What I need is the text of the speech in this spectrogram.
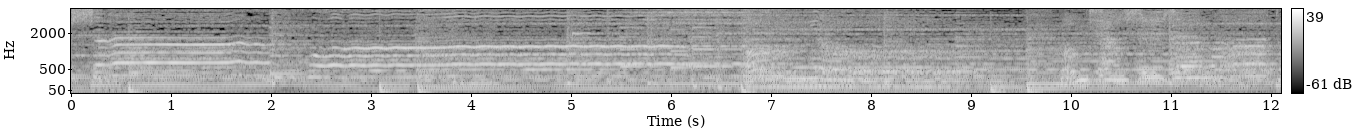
生活。朋友梦想是这么多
